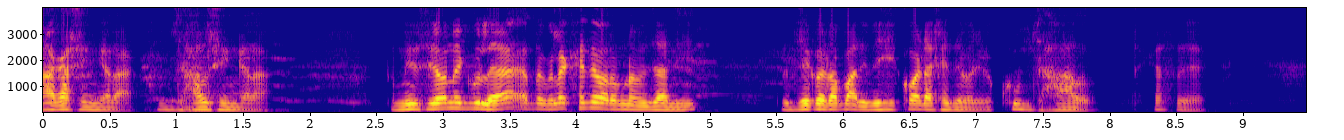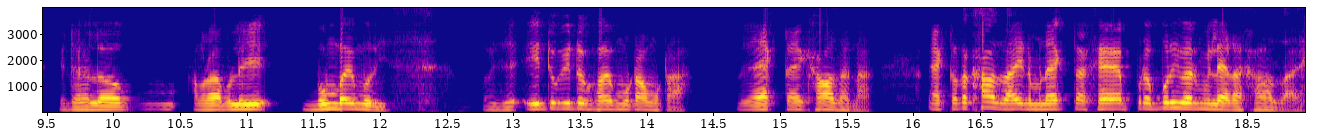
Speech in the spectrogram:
নাগা সিঙ্গারা, খুব ঝাল সিঙ্গারা। তো নিচে অনেকগুলা, এতগুলা খাইতে পারব না, আমি জানি। তো যে কয়টা পারি, দেখি কয়টা খেতে পারি। খুব ঝাল, ঠিক আছে? এটা হলো, আমরা বলি বোম্বাই মরিচ। ওই যে এইটুকু এইটুকু হয় মোটা মোটা। একটাই খাওয়া যায় না। একটা তো খাওয়া যায় না মানে একটা খেয়ে পুরো পরিবার মিলে এটা খাওয়া যায়।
